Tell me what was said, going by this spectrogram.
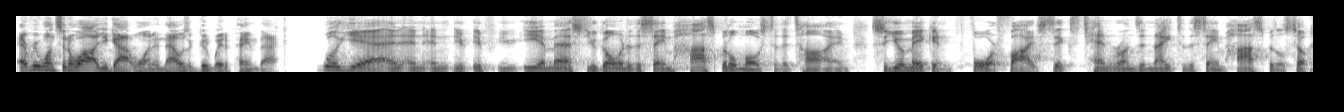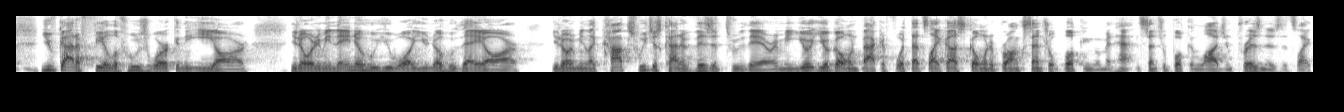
every once in a while you got one, and that was a good way to pay him back. Well, yeah, and and and if you EMS, you're going to the same hospital most of the time, so you're making four, five, six, ten runs a night to the same hospital. So you've got a feel of who's working the ER. You know what I mean? They know who you are. You know who they are. You know what I mean? Like cops, we just kind of visit through there. I mean, you're you're going back and forth. That's like us going to Bronx Central Booking or Manhattan Central Booking lodging prisoners. It's like,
